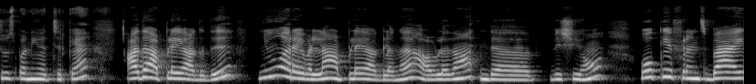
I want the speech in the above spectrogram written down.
சூஸ் பண்ணி வச்சுருக்கேன். அது அப்ளை ஆகுது. நியூ அரைவல்லாம் அப்ளை ஆகலைங்க. அவ்வளோதான் இந்த விஷயம். ஓகே ஃப்ரெண்ட்ஸ் பாய்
